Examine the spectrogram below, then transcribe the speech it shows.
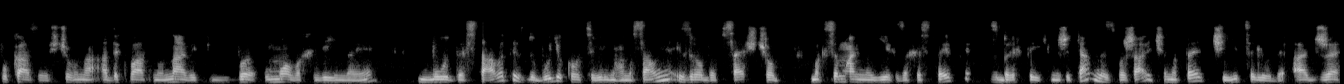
показує, що вона адекватно навіть в умовах війни буде ставитись до будь-якого цивільного населення і зробить все, щоб максимально їх захистити, зберегти їхнє життя, незважаючи на те, чиї це люди. Адже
